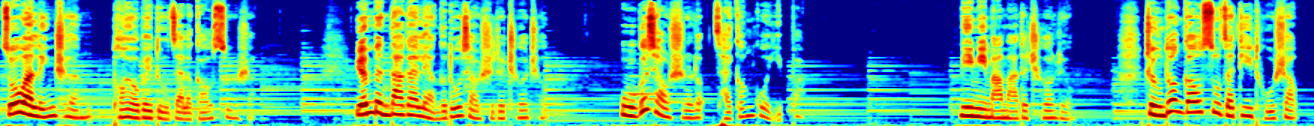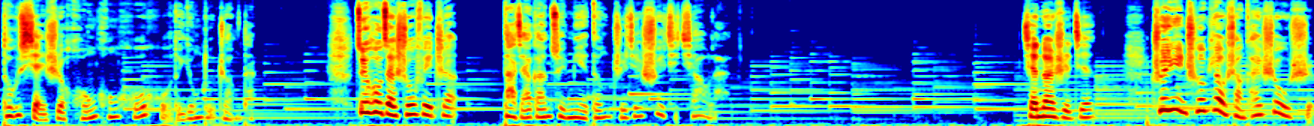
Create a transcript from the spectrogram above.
昨晚凌晨，朋友被堵在了高速上，原本大概两个多小时的车程，五个小时了才刚过一半，密密麻麻的车流。整段高速在地图上都显示红红火火的拥堵状态，最后在收费站，大家干脆灭灯，直接睡起觉来了。前段时间，春运车票上开售时，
